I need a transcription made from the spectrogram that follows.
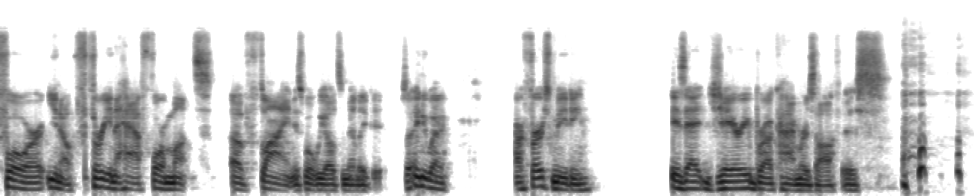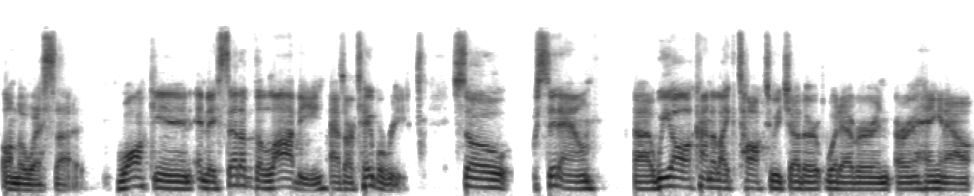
for you know three and a half four months of flying is what we ultimately did. So anyway our first meeting is at jerry bruckheimer's office on the west side. Walk in and they set up the lobby as our table read. So sit down. Uh, we all kind of like talk to each other whatever and are hanging out.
